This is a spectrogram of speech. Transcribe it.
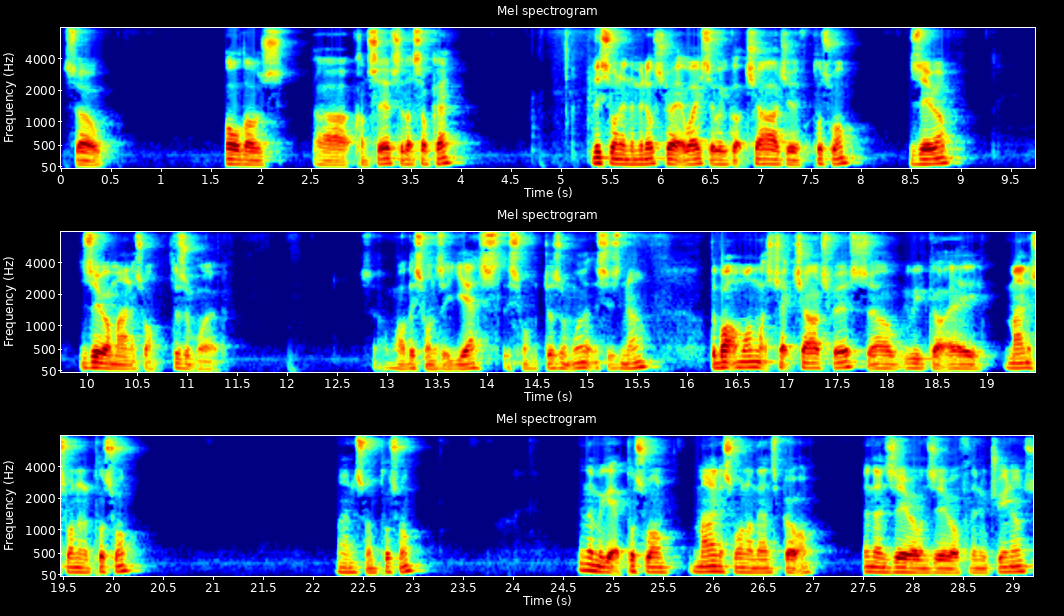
So all those are conserved, so that's okay. This one in the middle straight away, so we've got charge of plus one, zero, zero minus one, doesn't work. So while this one's a yes, this one doesn't work, this is no. The bottom one, let's check charge first. So we've got a minus one and a plus one. Minus one, plus one. And then we get a plus one, minus one on the antiproton. And then zero and zero for the neutrinos.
